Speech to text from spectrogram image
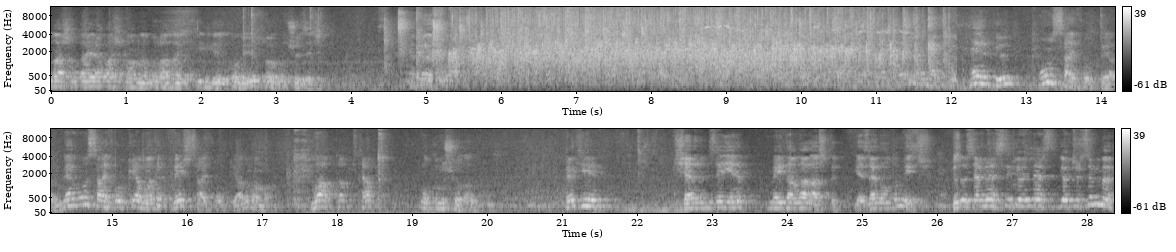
Ulaşım Daire Başkanlığı buradaki ilgili konuyu sorunu çözecek. Evet. Her gün 10 sayfa okuyalım ve 10 sayfa okuyamadık 5 sayfa okuyalım ama muhakkak kitap okumuş olalım. Peki şehrimize yeni meydanlar açtık. Gezen oldu mu hiç? Yunus Emre sizi gönder, götürsün mü?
